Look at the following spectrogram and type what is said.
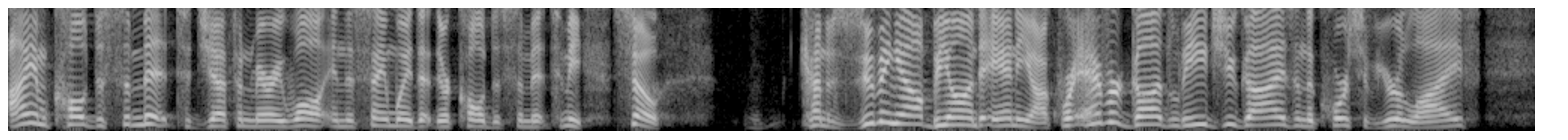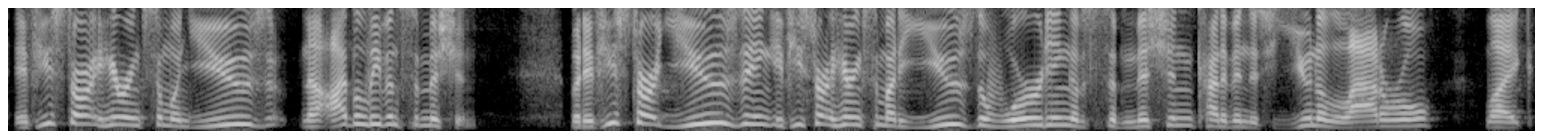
I am called to submit to Jeff and Mary Wall in the same way that they're called to submit to me. So, kind of zooming out beyond Antioch, wherever God leads you guys in the course of your life, if you start hearing someone use, now I believe in submission, but if you start using, if you start hearing somebody use the wording of submission kind of in this unilateral, like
